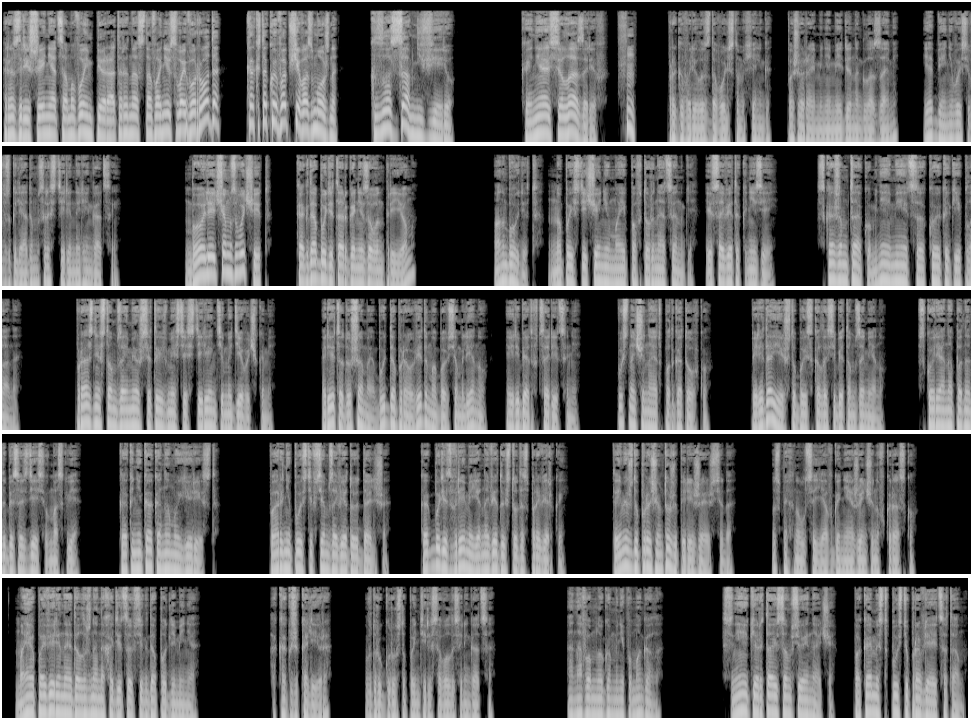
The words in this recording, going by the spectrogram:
«Разрешение от самого императора на основании своего рода? Как такое вообще возможно? Глазам не верю!» «Князь Лазарев!» «Хм!» — проговорила с довольством Хельга, пожирая меня медленно глазами и обмениваясь взглядом с растерянной регацией. «Более чем звучит. Когда будет организован прием? Он будет, но по истечению моей повторной оценки и совета князей. Скажем так, у меня имеются кое-какие планы. Празднеством займешься ты вместе с Терентием и девочками. Рита, душа моя, будь добра, уведом обо всем Лену и ребят в Царицыне. Пусть начинают подготовку. Передай ей, чтобы искала себе там замену. Вскоре она понадобится здесь, в Москве. Как-никак она мой юрист. Парни пусть и всем заведуют дальше. Как будет время, я наведусь туда с проверкой. Ты, между прочим, тоже переезжаешь сюда. Усмехнулся я, вгоняя женщину в краску. Моя поверенная должна находиться всегда подле меня. А как же Калира? Вдруг грустно поинтересовалась Регаца. Она во многом мне помогала. С ней Киртайсом все иначе. Пока мест пусть управляется там.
